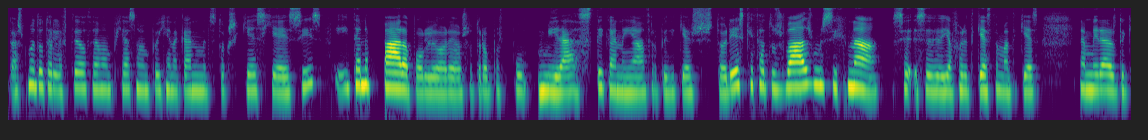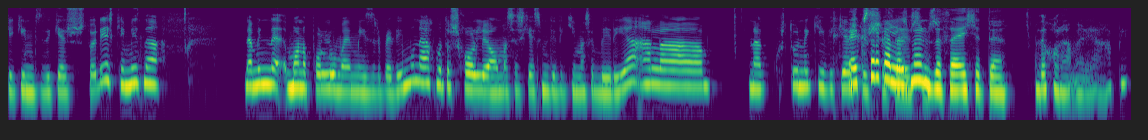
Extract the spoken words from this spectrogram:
ας πούμε το τελευταίο θέμα που πιάσαμε που είχε να κάνει με τις τοξικές σχέσεις ήταν πάρα πολύ ωραίος ο τρόπος που μοιραστήκαν οι άνθρωποι δικές τους ιστορίες και θα τους βάζουμε συχνά σε, σε διαφορετικές θεματικές να μοιράζονται και εκείνοι τις δικές τους ιστορίες και εμείς να, να μην μονοπολούμε εμείς ρε παιδί μου, να έχουμε το σχόλιο μας σε σχέση με τη δική μας εμπειρία, αλλά να ακουστούν και οι δικές τους Έξτρα θέσεις. καλεσμένους δεν θα έχετε. Δεν χωράμε ρε άπη.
